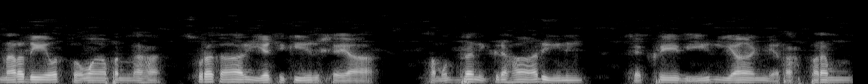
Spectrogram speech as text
नरदेवत्वमापन्नः सुरकार्यचिकीर्षया। समुद्रनिग्रहादीनि चक्रे वीर्याण्यतः परम्।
